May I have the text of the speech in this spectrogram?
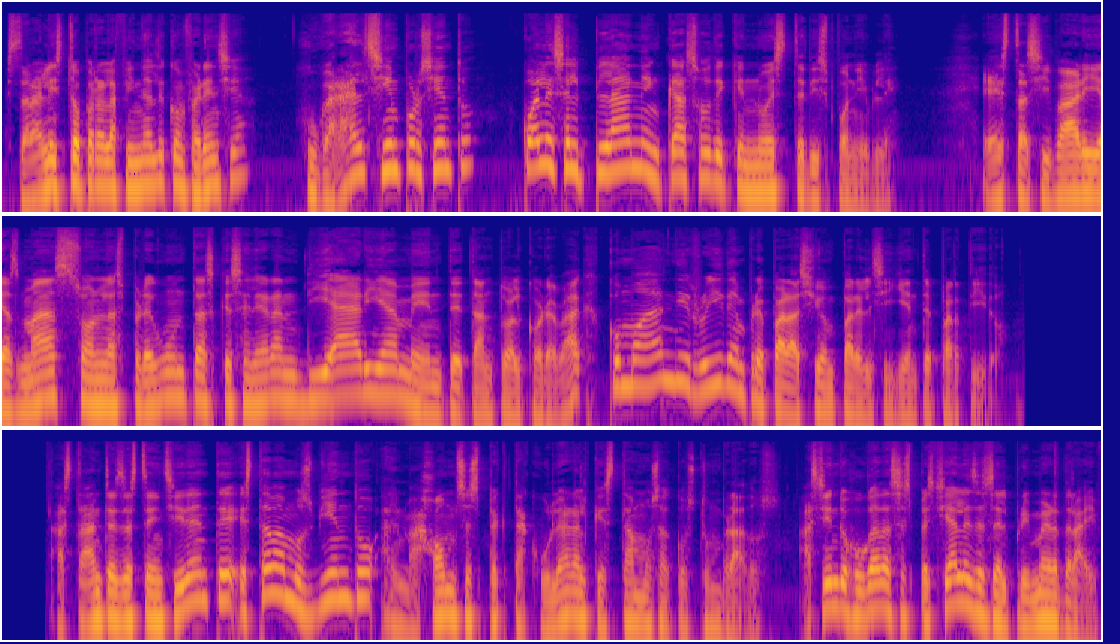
¿Estará listo para la final de conferencia? ¿Jugará al 100%? ¿Cuál es el plan en caso de que no esté disponible? Estas y varias más son las preguntas que se le harán diariamente tanto al coreback como a Andy Reid en preparación para el siguiente partido. Hasta antes de este incidente estábamos viendo al Mahomes espectacular al que estamos acostumbrados, haciendo jugadas especiales desde el primer drive.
